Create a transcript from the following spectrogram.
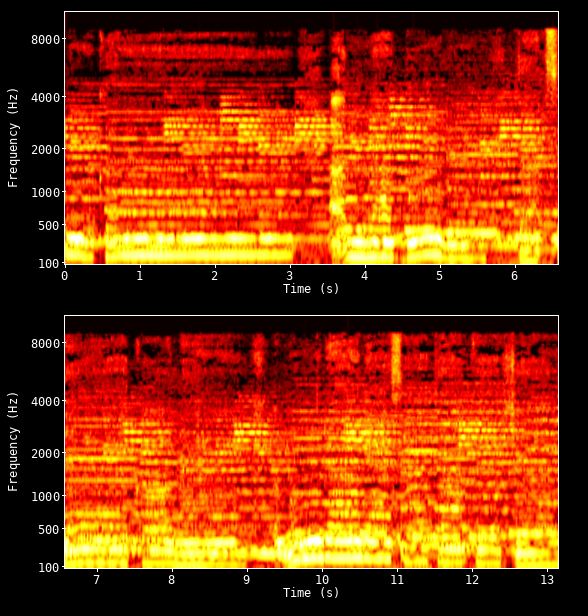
luka Anak dulu tak sekolah Pemuda desa tak kerja.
